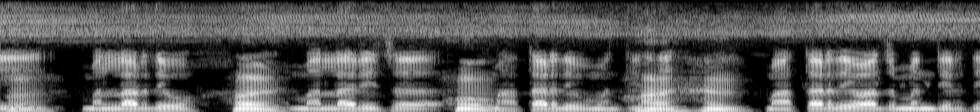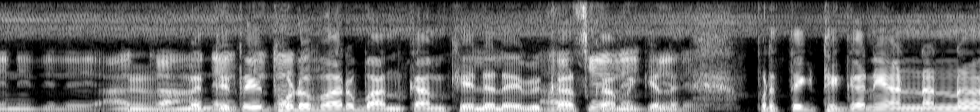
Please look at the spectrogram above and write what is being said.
हं. मल्हारदेव हं, मल्हारीचं हं. म्हातारदेव म्हणते ते. हं, म्हातारदेवाचं मंदिर त्यांनी. का- मग तिथे थोडंफार बांधकाम केलेलं आहे विकास कामं केलं. प्रत्येक ठिकाणी अण्णांना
